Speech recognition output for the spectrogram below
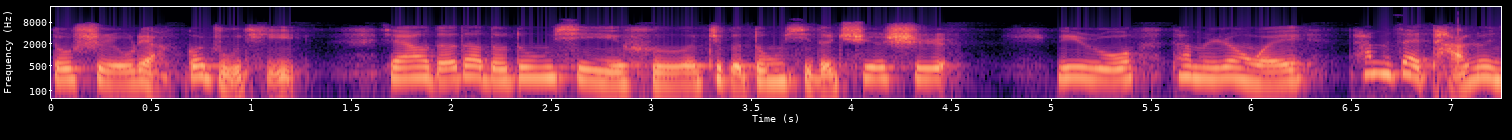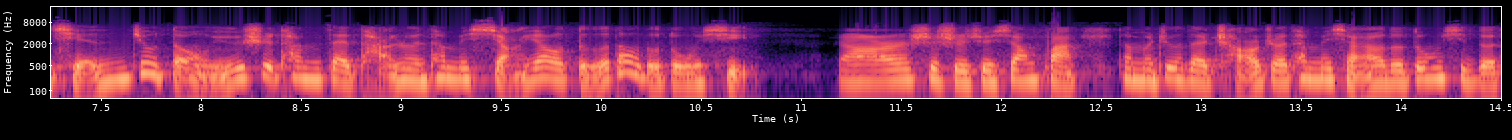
都是有两个主题想要得到的东西和这个东西的缺失。例如，他们认为他们在谈论钱，就等于是他们在谈论他们想要得到的东西。然而，事实却相反，他们正在朝着他们想要的东西的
